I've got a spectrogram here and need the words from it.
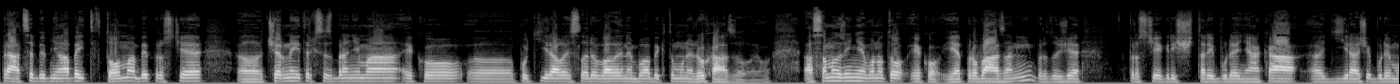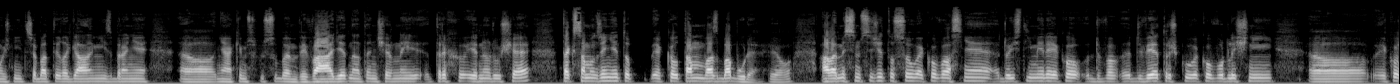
práce by měla být v tom, aby prostě eh, černý trh se zbraněma jako eh, potírali, sledovali, nebo aby k tomu nedocházelo. Jo. A samozřejmě ono to jako je provázaný, protože prostě když tady bude nějaká eh, díra, že bude možný třeba ty legální zbraně uh, nějakým způsobem vyvádět na ten černý trh jednoduše, tak samozřejmě to jako tam vazba bude, jo. Ale myslím si, že to jsou jako vlastně do jisté míry jako dva, dvě trošku jako odlišný, uh, jako,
